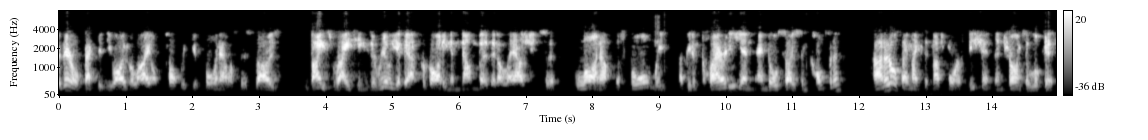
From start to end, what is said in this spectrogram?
But they're all factors you overlay on top with your form analysis. Those base ratings are really about providing a number that allows you to line up the form with a bit of clarity and, and also some confidence. Uh, and it also makes it much more efficient than trying to look at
